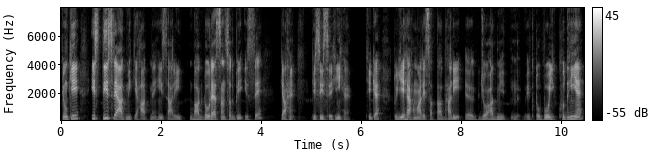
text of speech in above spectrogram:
क्योंकि इस तीसरे आदमी के हाथ में ही सारी बागडोर है, संसद भी इससे क्या है? इसी से ही है, ठीक है? तो ये है हमारे सत्ताधारी जो आदमी, एक तो वो ही खुद ही है,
